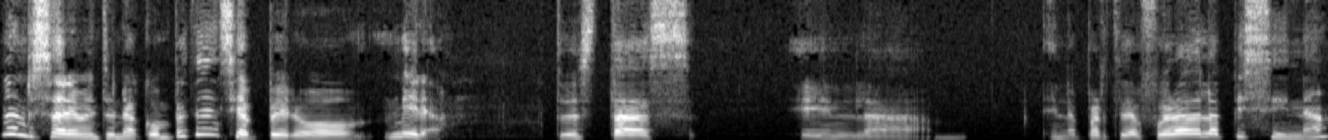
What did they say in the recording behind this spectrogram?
No necesariamente una competencia, pero mira, tú estás en la, en la parte de afuera de la piscina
